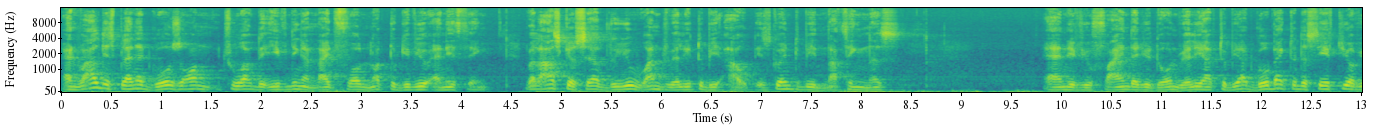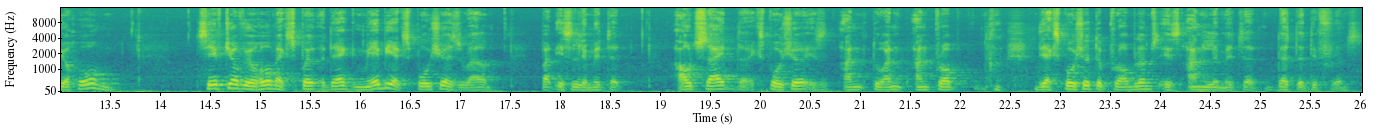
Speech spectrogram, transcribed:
And while this planet goes on throughout the evening and nightfall not to give you anything, well, ask yourself, do you want really to be out? It's going to be nothingness. And if you find that you don't really have to be out, go back to the safety of your home. Safety of your home, there may be exposure as well, but it's limited. Outside, the exposure is un, to un, unprop, the exposure to problems is unlimited. That's the difference.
